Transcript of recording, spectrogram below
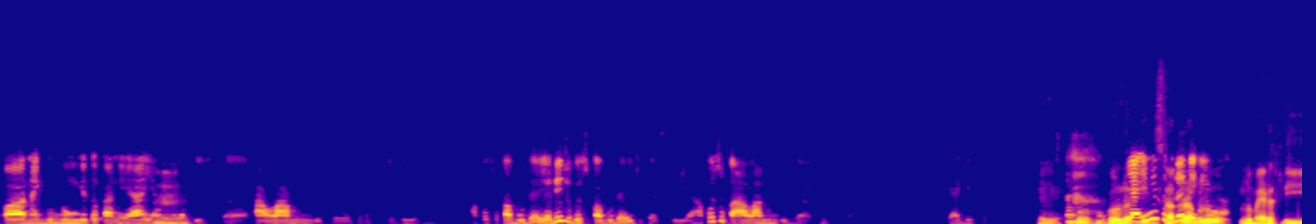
apa naik gunung gitu kan ya yang hmm. lebih ke alam gitu. Terus jadi aku suka budaya dia juga suka budaya juga sih ya. Aku suka alam juga gitu. Ya gitu. Iya, gue gue liat Ya, di ini Instagram sebenarnya lu, lu merit di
